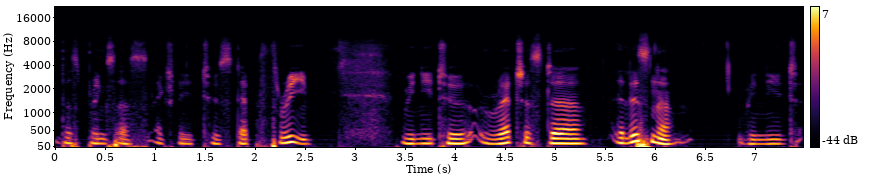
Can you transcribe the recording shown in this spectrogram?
This brings us actually to step 3. We need to register a listener. We need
